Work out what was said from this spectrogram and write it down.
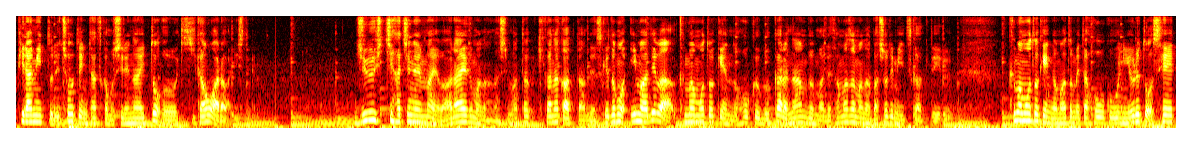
ピラミッドで頂点に立つかもしれないと危機感をあらわにしている。17、8年前はアライグマの話全く聞かなかったんですけども、今では熊本県の北部から南部まで様々な場所で見つかっている。熊本県がまとめた報告によると、生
